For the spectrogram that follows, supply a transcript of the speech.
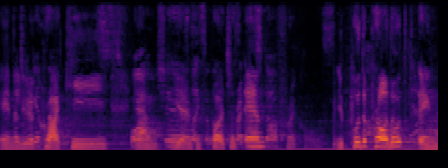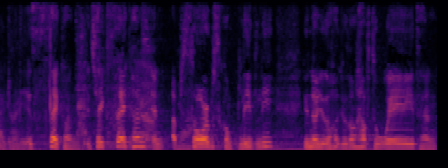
and Did a little cracky and yes, like the the little spotches and freckles. You put the product and Hydrate. it's seconds. It takes seconds and absorbs completely. You know, you don't, you don't have to wait and,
